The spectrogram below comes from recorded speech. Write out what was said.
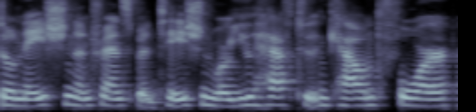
donation and transplantation, where you have to account for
